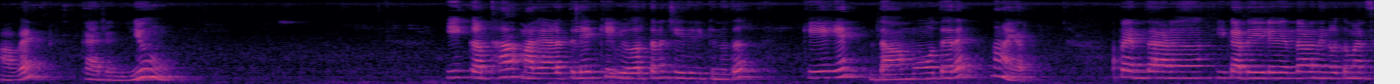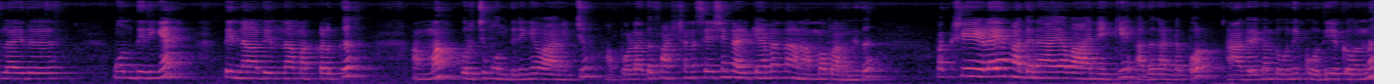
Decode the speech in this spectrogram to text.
അവൻ കരഞ്ഞു. ഈ കഥ മലയാളത്തിലേക്ക് വിവർത്തനം ചെയ്തിരിക്കുന്നത് കെ എൻ ദാമോദരൻ നായർ. അപ്പോൾ എന്താണ് ഈ കഥയിൽ എന്താണ് നിങ്ങൾക്ക് മനസ്സിലായത്? മുന്തിരിങ്ങ തിന്നാതിരുന്ന മക്കൾക്ക് അമ്മ കുറച്ച് മുന്തിരിങ്ങ വാങ്ങിച്ചു. അപ്പോൾ അത് ഭക്ഷണശേഷം കഴിക്കാമെന്നാണ് അമ്മ പറഞ്ഞത്. പക്ഷേ ഇളയ മകനായ വാനിക്ക് അത് കണ്ടപ്പോൾ ആഗ്രഹം തോന്നി കൊതിയൊക്കെ വന്ന്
